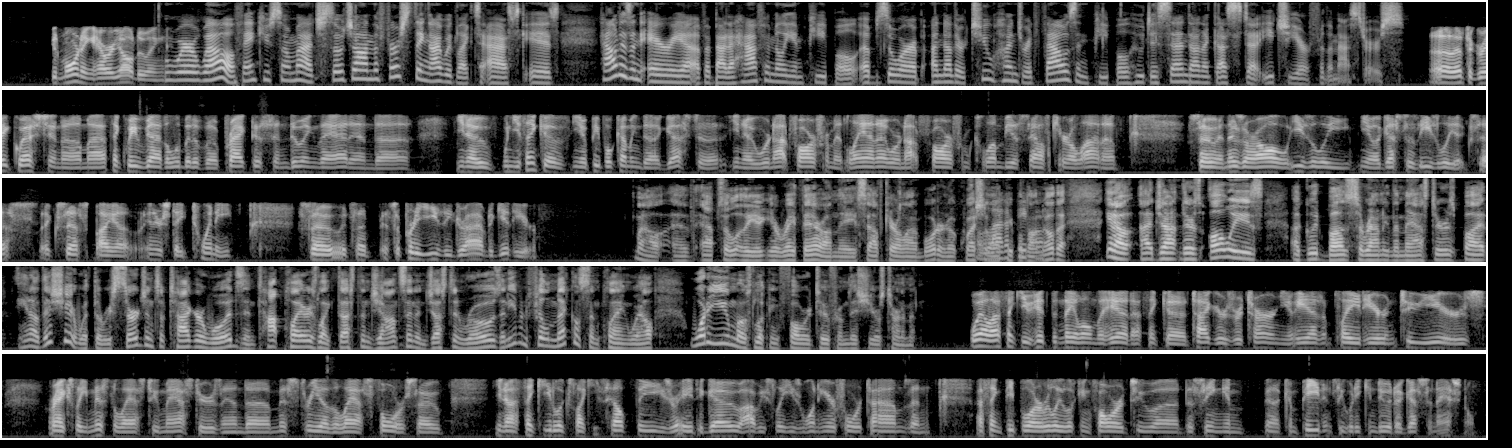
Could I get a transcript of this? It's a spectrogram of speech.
Good morning. How are y'all doing? We're well. Thank you so much. So, John, the first thing I would like to ask is how does an area of about a half a million people absorb another 200,000 people who descend on Augusta each year for the Masters? Uh, that's a great question. Um, I think we've got a little bit of a practice in doing that, and uh, you know, when you think of you know people coming to Augusta, you know, we're not far from Atlanta, we're not far from Columbia, South Carolina. So, and those are all easily, you know, Augusta's easily access accessed by uh, Interstate 20. So it's a it's a pretty easy drive to get here. Well, uh, absolutely, you're right there on the South Carolina border. No question. A A lot, lot of of people, don't know that. You know, uh, John, there's always a good buzz surrounding the Masters, but you know, this year with the resurgence of Tiger Woods and top players like Dustin Johnson and Justin Rose and even Phil Mickelson playing well, what are you most looking forward to from this year's tournament? Well, I think you hit the nail on the head. I think uh, Tiger's return. You know, he hasn't played here in two years, or actually missed the last two Masters and uh, missed three of the last four. So, you know, I think he looks like he's healthy. He's ready to go. Obviously, he's won here four times, and I think people are really looking forward to uh, to seeing him uh, compete and see what he can do at Augusta National.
